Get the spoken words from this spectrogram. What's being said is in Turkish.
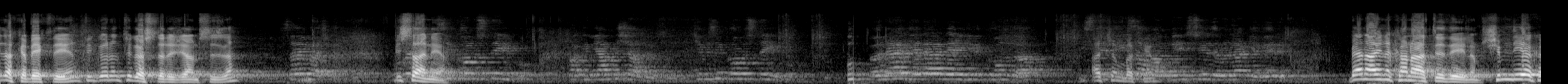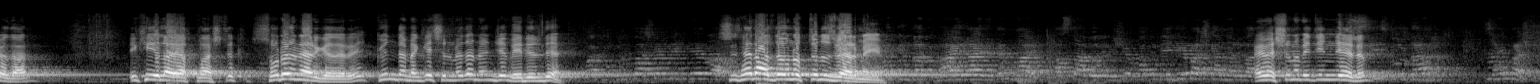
Bir dakika bekleyin. Bir görüntü göstereceğim size. Sayın Başkan. Bir saniye. İkimizin konusu değil bu. Bakın yanlış anlıyorsunuz. İkimizin konusu değil bu. Önergelerle ilgili konuda Açın bakayım. zaman meclis üyeleri önerge verir. Ben aynı kanaatte değilim. Şimdiye kadar iki yıla yaklaştık. Soru önergeleri gündeme geçilmeden önce verildi. Bakın grup başkan vekilleri var. Siz herhalde unuttunuz vermeyi. Bakın bakın hayır hayır hayır. Asla böyle bir şey yok. Bakın belediye başkanları var. Evet şunu bir dinleyelim. Siz burada Sayın Başkan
